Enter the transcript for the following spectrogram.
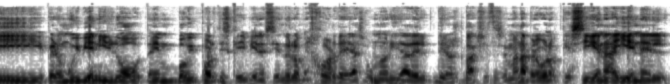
y, pero muy bien, y luego también Bobby Portis, que viene siendo lo mejor de la segunda unidad de, de los Bucks esta semana, pero bueno, que siguen ahí en, el,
